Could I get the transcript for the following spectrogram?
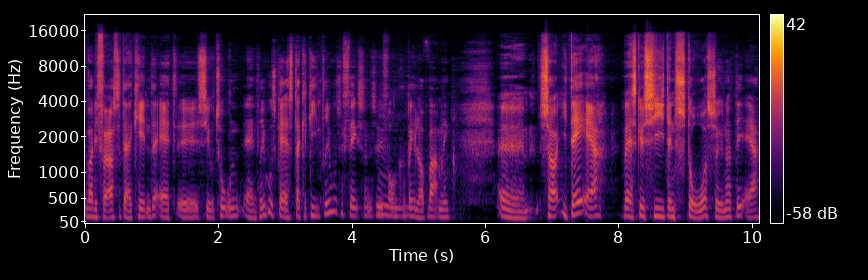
var de første, der erkendte, at øh, CO2 er en drivhusgas, der kan give en drivhuseffekt, sådan, så vi får en mm. global opvarmning. Øh, så i dag er hvad skal vi sige, den store sønder, det er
